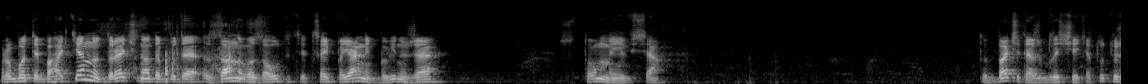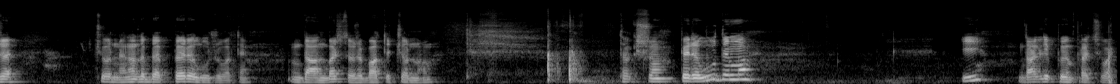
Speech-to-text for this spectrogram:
Роботи багатенно, до речі, треба буде заново залудити цей паяльник, бо він вже стомився. Тут, бачите, аж блищить, а тут уже чорне, треба буде перелужувати. Да, бачите, вже багато чорного. Так що перелудимо і далі будемо працювати.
